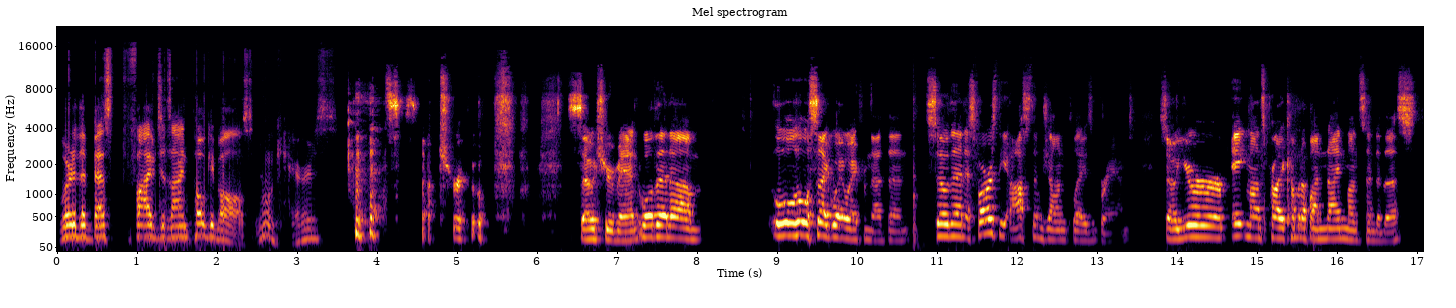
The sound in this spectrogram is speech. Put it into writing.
what are the best five designed Pokeballs? No one cares. That's so true. so true, man. Well, then, um, we'll, segue away from that then. So then, as far as the Austin John Plays brand, so you're eight months, probably coming up on nine months into this.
